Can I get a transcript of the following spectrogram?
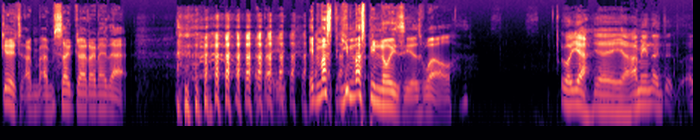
good. I'm I'm so glad I know that. I bet you. It must be, you must be noisy as well. Well, yeah, yeah, yeah. yeah. I mean, uh, uh,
